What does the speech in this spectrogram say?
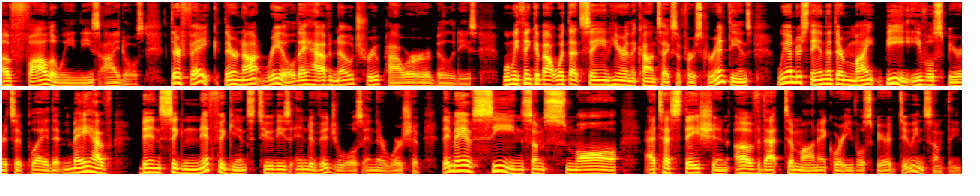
of following these idols. They're fake, they're not real, they have no true power or abilities. When we think about what that's saying here in the context of 1 Corinthians, we understand that there might be evil spirits at play that may have been significant to these individuals in their worship. They may have seen some small attestation of that demonic or evil spirit doing something.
